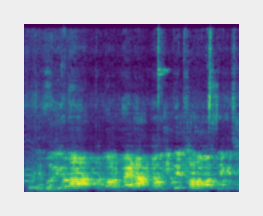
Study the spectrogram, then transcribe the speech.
বলতে বলিও না, তোমার ম্যাডাম নদীতে থালা মাছতে গেছে।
